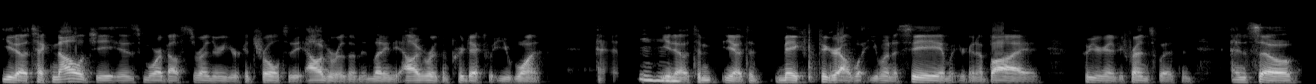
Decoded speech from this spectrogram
You know, technology is more about surrendering your control to the algorithm and letting the algorithm predict what you want, and mm-hmm. you know to you know to make figure out what you want to see and what you're going to buy and who you're going to be friends with, and and so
